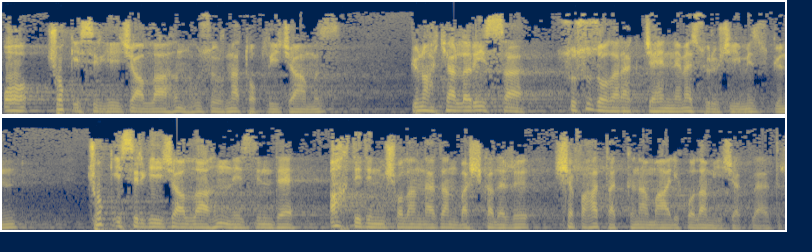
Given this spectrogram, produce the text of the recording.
o çok esirgeyici Allah'ın huzuruna toplayacağımız, günahkarları ise susuz olarak cehenneme süreceğimiz gün, çok esirgeyici Allah'ın nezdinde ahdedilmiş olanlardan başkaları şefaat hakkına malik olamayacaklardır.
